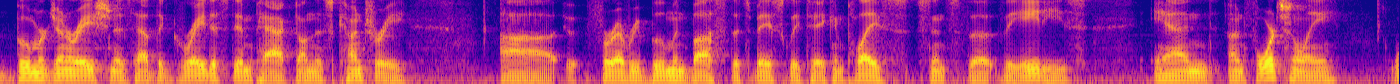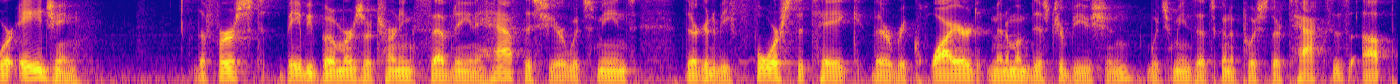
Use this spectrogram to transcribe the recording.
boomer generation has had the greatest impact on this country uh, for every boom and bust that's basically taken place since the, the 80s. And unfortunately, we're aging. The first baby boomers are turning 70 and a half this year, which means they're going to be forced to take their required minimum distribution, which means that's going to push their taxes up,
